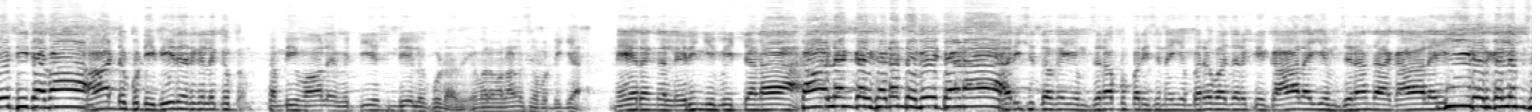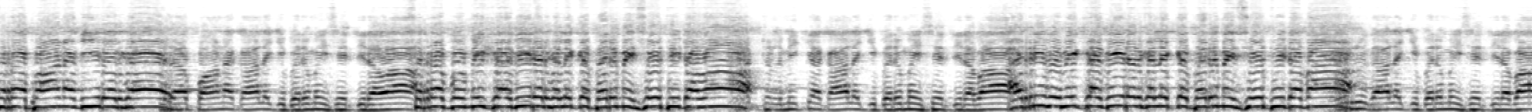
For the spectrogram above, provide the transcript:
சேர்த்திடவா? நாட்டுப்பட்டி வீரர்களுக்கு தம்பி மாலை வெட்டியே சுண்டியல கூடாது. எவ்வளவு வேணாலும் சாப்பிட்டீங்க நேரங்கள் நெருங்கி விட்டன. காலங்கள் கடந்து விட்டன. பரிசு தொகையும் சிறப்பு பரிசினையும் பெறுவதற்கு காலையும் சிறந்த காலை. வீரர்களும் சிறப்பான வீரர்கள். சிறப்பான காலைக்கு பெருமை சேர்த்திடவா? சிறப்பு மிக்க வீரர்களுக்கு பெருமை சேர்த்திடவா? ஆற்றல் மிக்க காலைக்கு பெருமை சேர்த்திடவா? அறிவு மிக்க வீரர்களுக்கு பெருமை சேர்த்திடவா? ஒரு காலைக்கு பெருமை சேர்த்திடவா?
